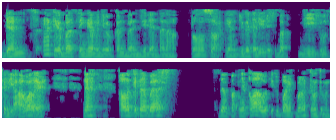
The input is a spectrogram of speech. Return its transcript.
dan sangat hebat sehingga menyebabkan banjir dan tanah longsor yang juga tadi disebab, disebutkan di awal ya. Nah, kalau kita bahas dampaknya ke laut itu banyak banget teman-teman.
